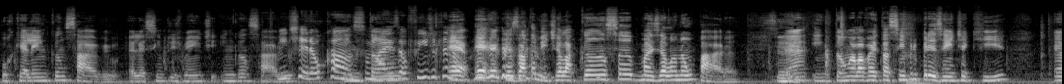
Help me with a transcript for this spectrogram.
porque ela é incansável. Ela é simplesmente incansável. Mentira, eu canso, Então, mas eu finjo que não. É, é, exatamente. Ela cansa, mas ela não para. Sim. Né? Então ela vai estar sempre presente aqui, é,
